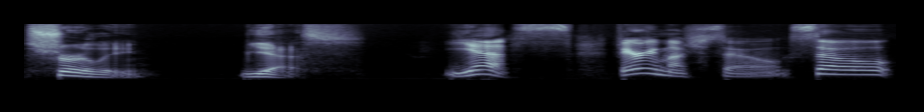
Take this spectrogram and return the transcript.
Surely, yes. Yes, very much so. So,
